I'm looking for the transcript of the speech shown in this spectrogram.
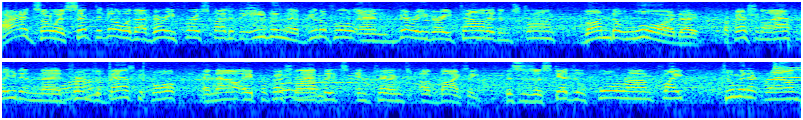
All right, so we're set to go with our very first fight of the evening. The beautiful and very, very talented and strong Vonda Ward, a professional athlete in uh, terms of basketball, and now a professional athlete in terms of boxing. This is a scheduled four-round fight two minute rounds.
